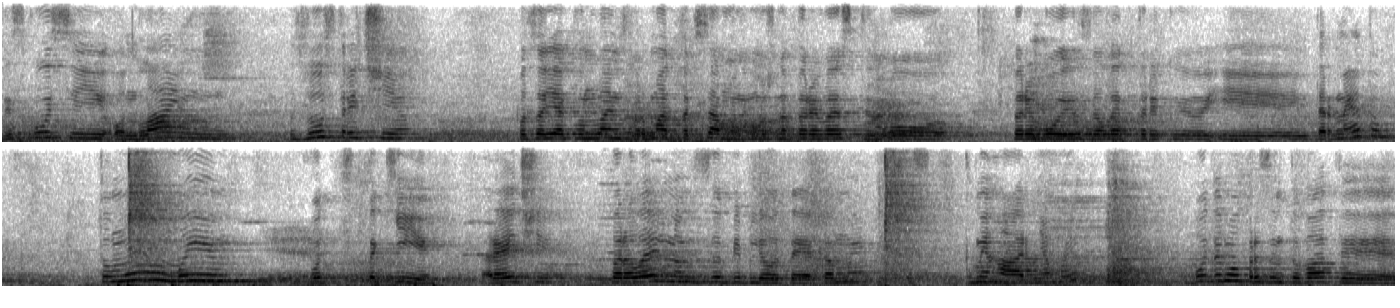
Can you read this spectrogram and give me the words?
дискусії, онлайн, зустрічі. Поза як в онлайн формат так само не можна перевести, бо перебої з електрикою і інтернетом. Тому ми от такі речі паралельно з бібліотеками, з книгарнями будемо презентувати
